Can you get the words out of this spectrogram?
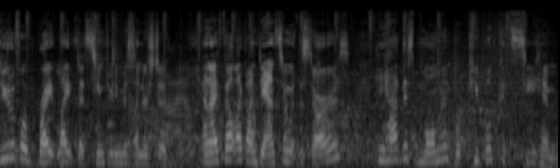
beautiful bright light that seemed to be misunderstood. And I felt like on Dancing with the Stars, he had this moment where people could see him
